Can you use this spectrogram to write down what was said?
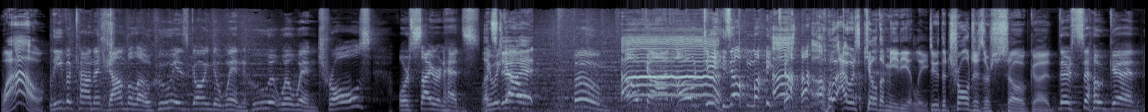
Wow. Leave a comment down below. Who is going to win? Who will win? Trolls or Siren Heads? Let's Here we do go. it. Boom. Oh Ah! god. Oh jeez. Oh my god. Oh, I was killed immediately. Dude, the Trolls are so good. They're so good.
